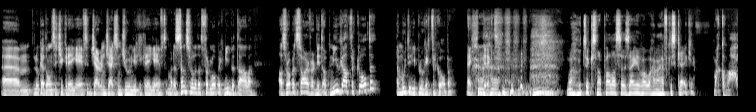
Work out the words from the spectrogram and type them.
ehm Luka Doncic gekregen heeft. Jaron Jackson Jr. gekregen heeft. Maar de Suns willen dat voorlopig niet betalen. Als Robert Sarver dit opnieuw gaat verkloten, dan moet hij die ploeg echt verkopen. Echt, direct. Maar goed, ik snap wel als ze zeggen van we gaan nog even kijken. maar kom aan.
